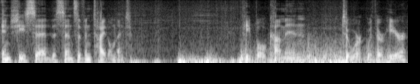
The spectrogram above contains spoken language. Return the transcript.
And she said the sense of entitlement. People come in to work with her here,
